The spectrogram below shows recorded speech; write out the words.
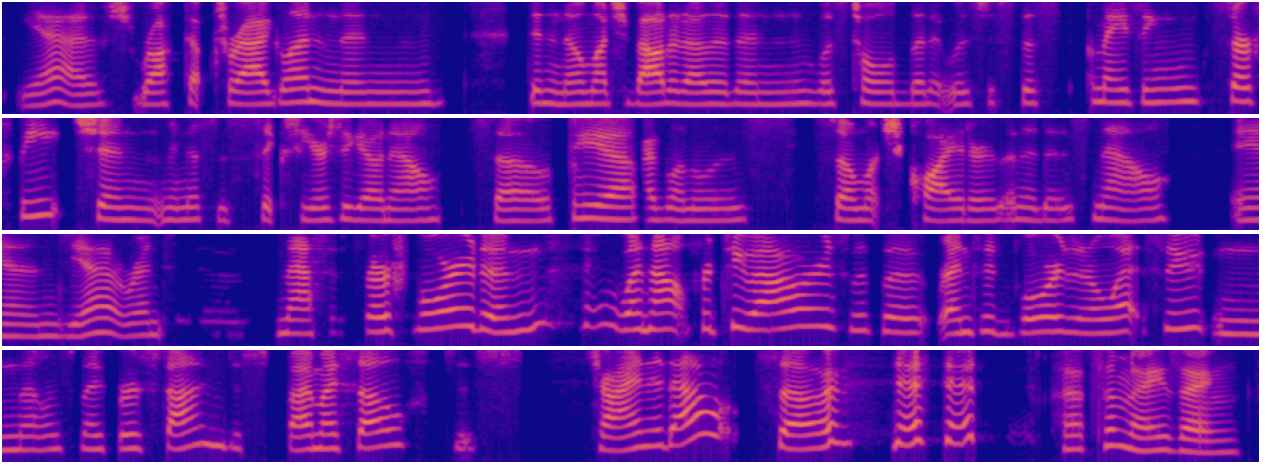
yeah, I just rocked up to Raglan and didn't know much about it other than was told that it was just this amazing surf beach. And I mean, this was six years ago now, so Yeah. Raglan was so much quieter than it is now. And yeah, rented a massive surfboard and went out for two hours with a rented board and a wetsuit. And that was my first time just by myself, just trying it out. So That's amazing.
